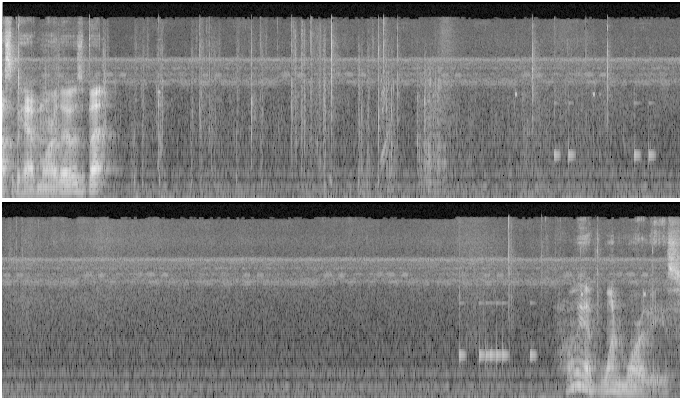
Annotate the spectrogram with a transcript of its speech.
Possibly have more of those, but I only have one more of these.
